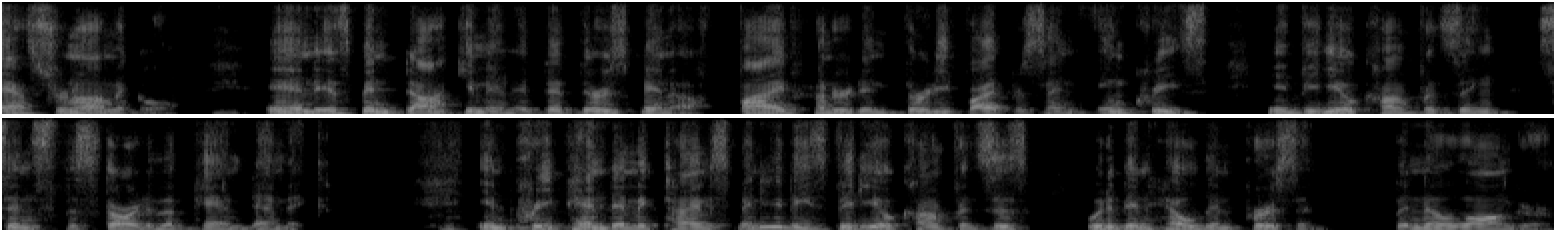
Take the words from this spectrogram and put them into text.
astronomical. And it's been documented that there's been a 535% increase in video conferencing since the start of the pandemic. In pre pandemic times, many of these video conferences would have been held in person, but no longer.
